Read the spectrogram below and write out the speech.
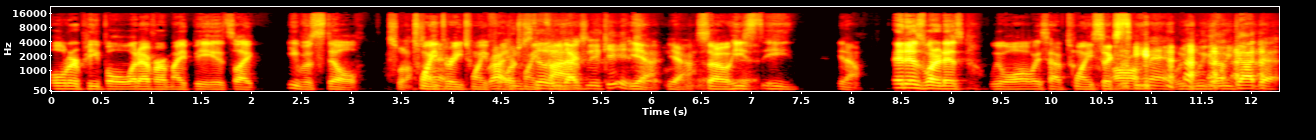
older people, whatever it might be, it's like he was still That's what I'm saying. 23, 24, Right, he was 25. still, he was actually a kid. yeah, so, yeah. So he's yeah. he, you know, it is what it is. We will always have 2016. Oh man, we, we, we got that.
